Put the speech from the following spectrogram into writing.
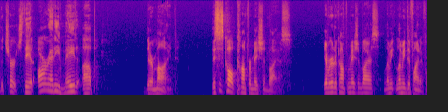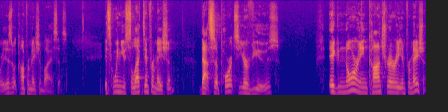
the church. They had already made up their mind. This is called confirmation bias. You ever heard of confirmation bias? Let me, let me define it for you. This is what confirmation bias is it's when you select information that supports your views ignoring contrary information.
